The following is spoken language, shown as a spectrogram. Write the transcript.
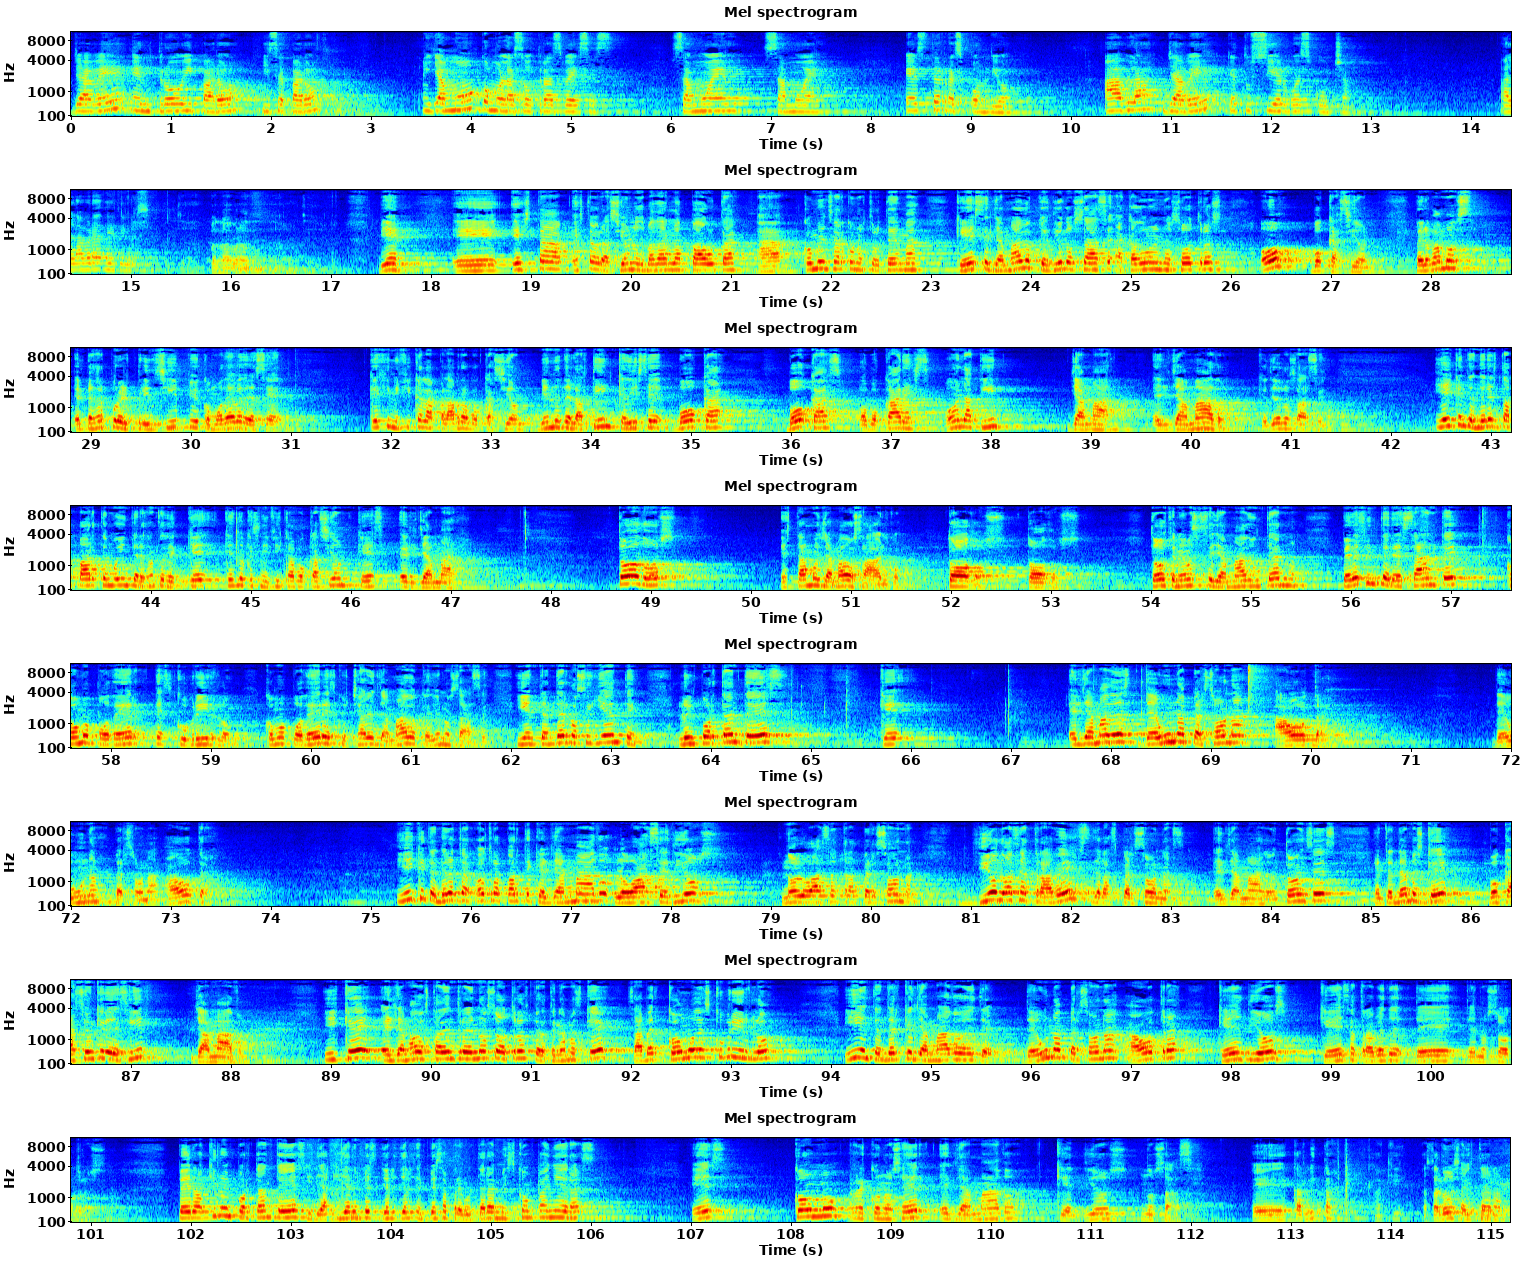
Yahvé entró y paró y se paró y llamó como las otras veces. Samuel, Samuel. Este respondió, Habla, Yahvé, que tu siervo escucha. Palabra de Dios. Palabra de Dios. Bien, eh, esta, esta oración nos va a dar la pauta a comenzar con nuestro tema, que es el llamado que Dios nos hace a cada uno de nosotros o vocación. Pero vamos a empezar por el principio y como debe de ser. ¿Qué significa la palabra vocación? Viene del latín que dice boca, bocas o vocares, o en latín llamar el llamado que Dios nos hace. Y hay que entender esta parte muy interesante de qué, qué es lo que significa vocación, que es el llamar. Todos estamos llamados a algo, todos, todos. Todos tenemos ese llamado interno, pero es interesante cómo poder descubrirlo, cómo poder escuchar el llamado que Dios nos hace y entender lo siguiente. Lo importante es que el llamado es de una persona a otra. De una persona a otra. Y hay que entender otra, parte que el llamado lo hace Dios, no lo hace otra persona. Dios lo hace a través de las personas, el llamado. Entonces, entendemos que vocación quiere decir llamado. Y que el llamado está dentro de nosotros, pero tenemos que saber cómo descubrirlo y entender que el llamado es de de una persona a otra, que es Dios, que es a través de, nosotros. Pero aquí lo importante es, y de aquí ya les, empiezo, a preguntar a mis compañeras, es cómo reconocer el llamado que Dios nos hace. Eh, Carlita, aquí, saludos a Instagram.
